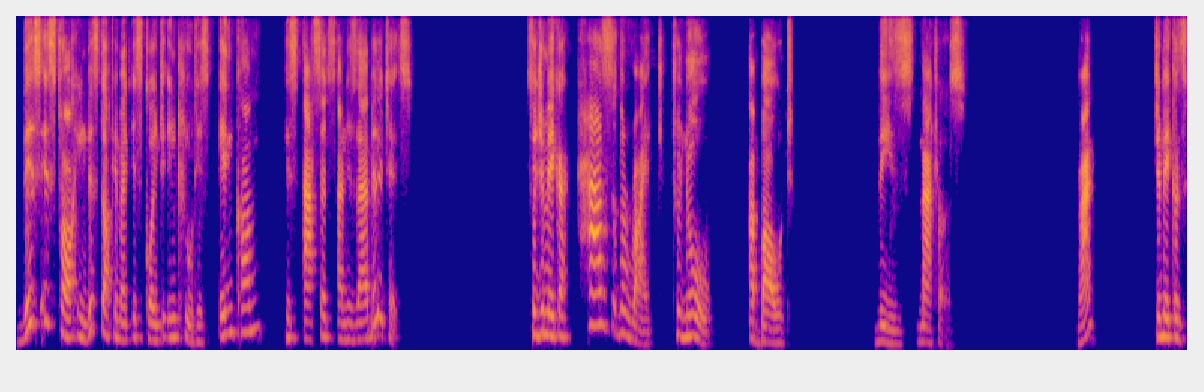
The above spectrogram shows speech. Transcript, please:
This is talking, this document is going to include his income, his assets and his liabilities. So Jamaica has the right to know about these matters, right? Jamaicans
